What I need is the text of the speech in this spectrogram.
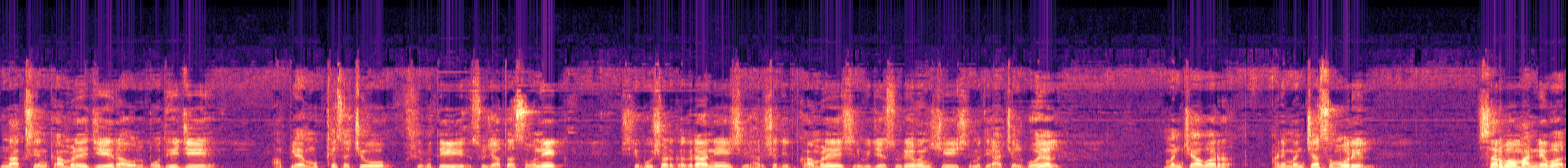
नागसेन कांबळेजी राहुल बोधीजी आपल्या मुख्य सचिव श्रीमती सुजाता सोनिक श्री भूषण गगरानी श्री हर्षदीप कांबळे श्री विजय सूर्यवंशी श्रीमती आचल गोयल. मंचावर आणि मंचासमोरील सर्व मान्यवर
